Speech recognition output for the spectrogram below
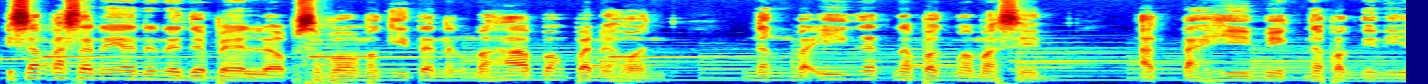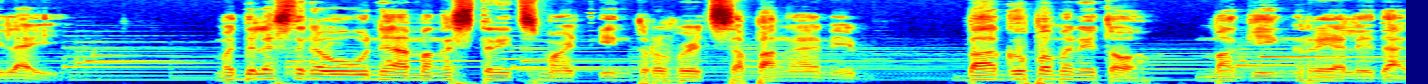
Isang kasanayan na na-develop sa pamamagitan ng mahabang panahon ng maingat na pagmamasid at tahimik na pagninilay. Madalas na nauuna ang mga street smart introverts sa panganib bago pa man ito maging realidad.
